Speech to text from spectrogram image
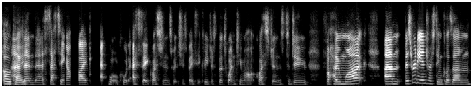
okay. and then they're setting up like what are called essay questions which is basically just the 20 mark questions to do for homework um but it's really interesting because um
